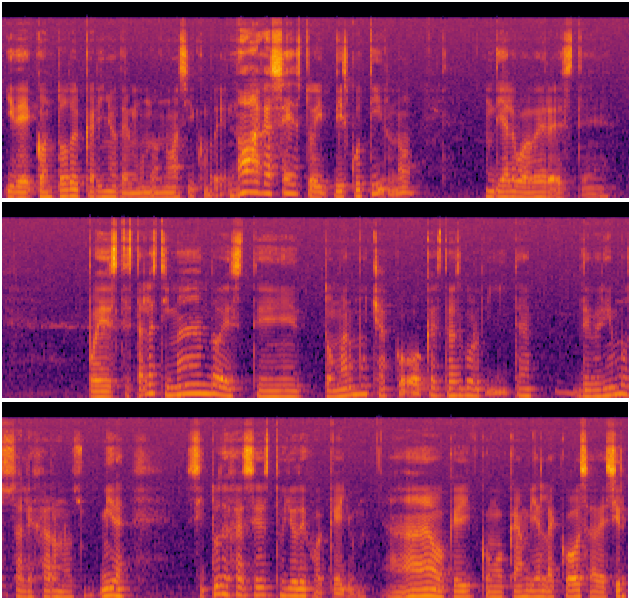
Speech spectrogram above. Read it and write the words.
Y de con todo el cariño del mundo, no así como de no hagas esto y discutir, ¿no? Un diálogo a ver, este pues te está lastimando, este tomar mucha coca, estás gordita, deberíamos alejarnos. Mira, si tú dejas esto, yo dejo aquello. Ah, ok, cómo cambia la cosa, decir,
